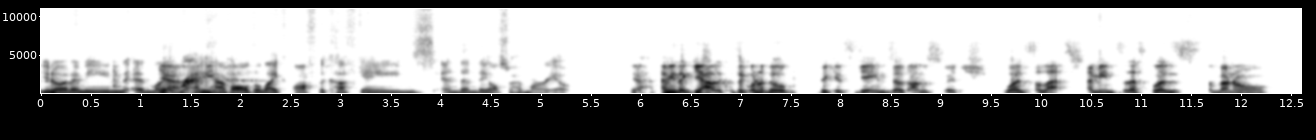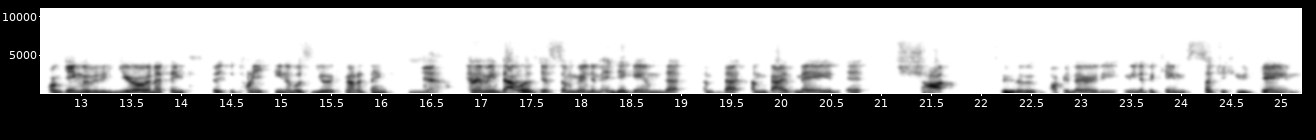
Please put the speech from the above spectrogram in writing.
you know what i mean and like Yeah, right. they I mean- have all the like off the cuff games and then they also have mario Yeah, I mean, like, yeah, because like one of the biggest games that was on the Switch was Celeste. I mean, Celeste was a runner or game of the year, and I think the 2018 it was the year it came out. I think, yeah, and I mean that was just some random indie game that um, that some guys made. It shot through the roof popularity. I mean, it became such a huge game.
